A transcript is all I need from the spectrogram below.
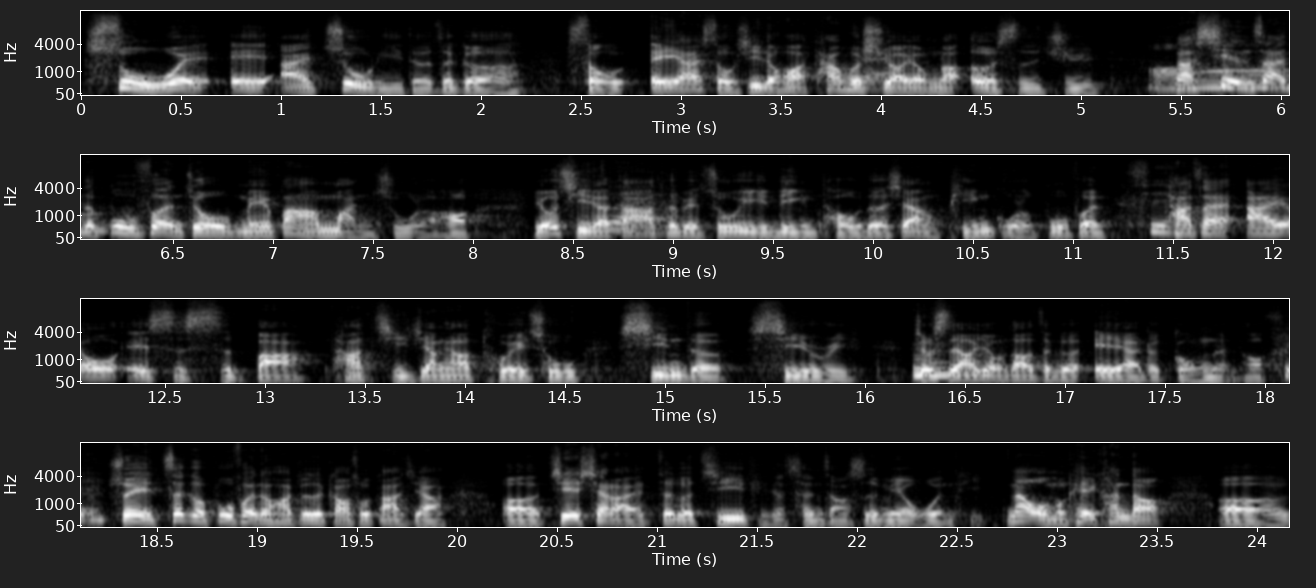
数位 AI 助理的这个手 AI 手机的话，它会需要用到二十 G。那现在的部分就没有办法满足了哈。尤其呢，大家特别注意领头的像苹果的部分，它在 iOS 十八，它即将要推出新的 Siri，就是要用到这个 AI 的功能哈。所以这个部分的话，就是告诉大家，呃，接下来这个记忆体的成长是没有问题。那我们可以看到，呃，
